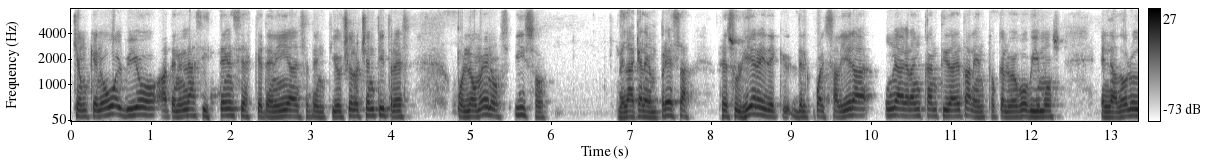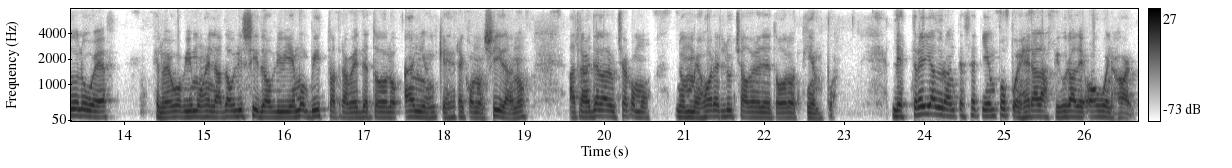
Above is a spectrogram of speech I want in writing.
que aunque no volvió a tener las asistencias que tenía del 78 al 83, por lo menos hizo ¿verdad? que la empresa resurgiera y del cual saliera una gran cantidad de talento que luego vimos en la WWF, que luego vimos en la WCW y hemos visto a través de todos los años y que es reconocida, ¿no? A través de la lucha como los mejores luchadores de todos los tiempos. La estrella durante ese tiempo pues era la figura de Owen Hart,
